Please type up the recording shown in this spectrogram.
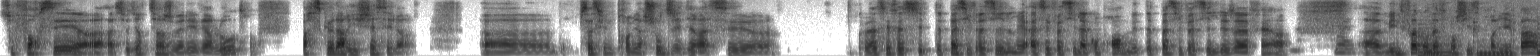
se forcer à, se dire, tiens, je vais aller vers l'autre parce que la richesse est là. Euh, ça, c'est une première chose, j'ai dire, assez, assez facile. Peut-être pas si facile, mais assez facile à comprendre, mais peut-être pas si facile déjà à faire. mais une fois qu'on a franchi ce premier pas,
